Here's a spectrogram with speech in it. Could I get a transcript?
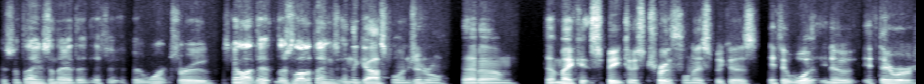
there's some things in there that if it, if it weren't true, it's kind of like there's a lot of things in the gospel in general that um that make it speak to its truthfulness because if it was you know if they were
